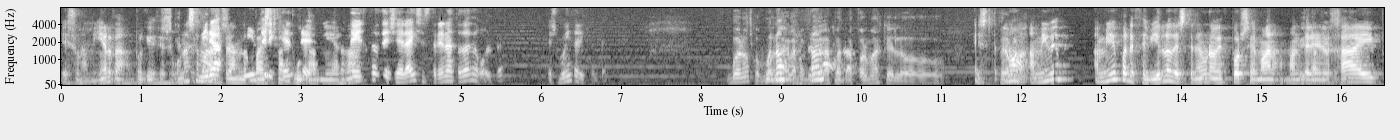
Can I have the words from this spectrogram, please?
es una mierda, porque dices, una Mira, semana esperando para esta puta mierda. Tales of the Jedi se estrena toda de golpe. Es muy inteligente. Bueno, como Bueno, la gran mayoría no, de las plataformas que lo. Pero no, bueno. a mí me a mí me parece bien lo de estrenar una vez por semana, mantener el hype,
